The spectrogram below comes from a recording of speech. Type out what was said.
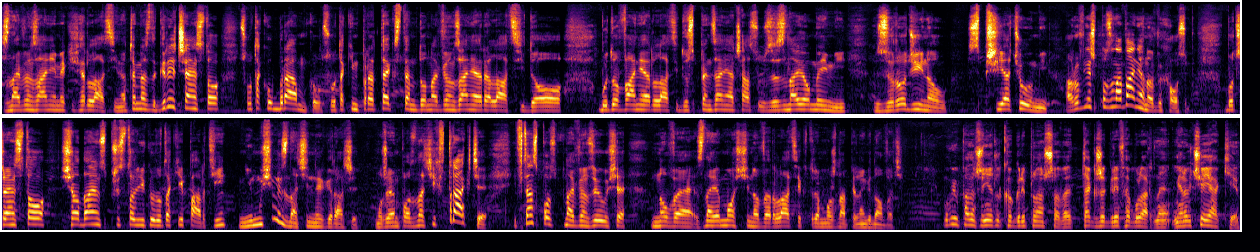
z nawiązaniem jakichś relacji. Natomiast gry często są taką bramką, są takim pretekstem do nawiązania relacji, do budowania relacji, do spędzania czasu ze znajomymi, z rodziną, z przyjaciółmi, a również poznawania nowych osób. Bo często siadając przy stoliku do takiej partii, nie musimy znać innych graczy. Możemy poznać ich w trakcie. I w ten sposób nawiązują się nowe znajomości, nowe relacje, które można pielęgnować. Mówił pan, że nie tylko gry planszowe, także gry fabularne. Mianowicie jakie?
